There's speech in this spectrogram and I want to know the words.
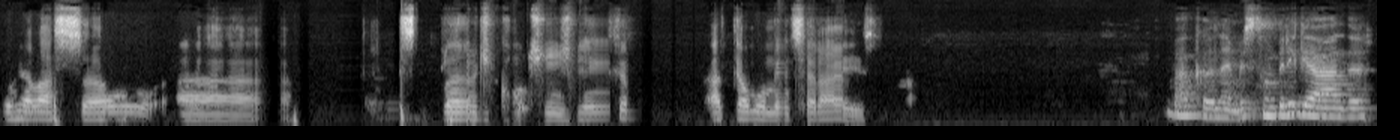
com relação a esse plano de contingência, até o momento será esse. Bacana, Emerson, obrigada.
